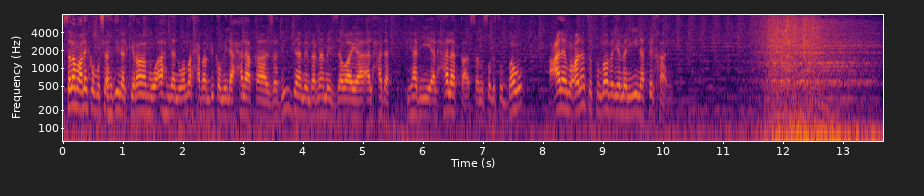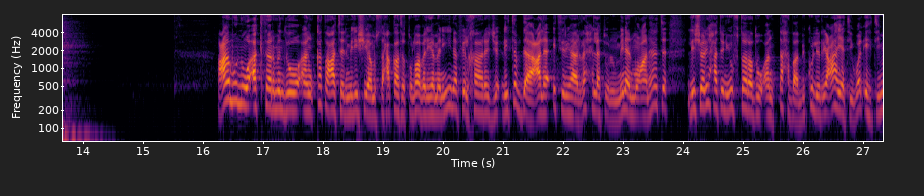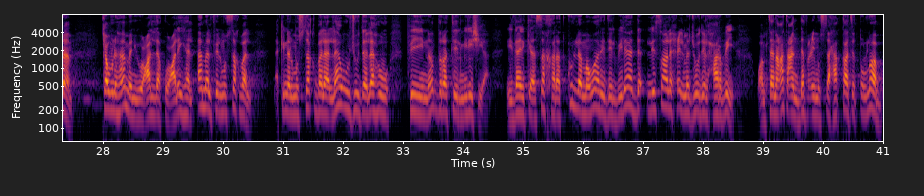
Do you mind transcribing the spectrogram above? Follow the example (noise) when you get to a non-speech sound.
السلام عليكم مشاهدينا الكرام واهلا ومرحبا بكم إلى حلقة جديدة من برنامج زوايا الحدث. في هذه الحلقة سنسلط الضوء على معاناة الطلاب اليمنيين في الخارج. عام وأكثر منذ أن قطعت الميليشيا مستحقات الطلاب اليمنيين في الخارج لتبدأ على إثرها رحلة من المعاناة لشريحة يفترض أن تحظى بكل الرعاية والاهتمام كونها من يعلق عليها الأمل في المستقبل لكن المستقبل لا وجود له في نظرة الميليشيا. لذلك سخرت كل موارد البلاد لصالح المجهود الحربي وامتنعت عن دفع مستحقات الطلاب.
